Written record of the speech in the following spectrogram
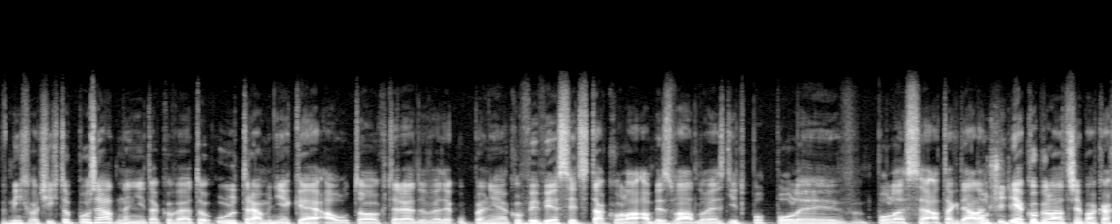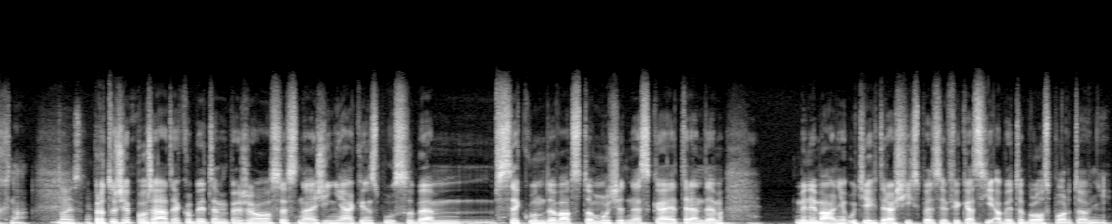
v mých očích to pořád není takové to ultra měkké auto, které dovede úplně jako vyvěsit ta kola, aby zvládlo jezdit po poli, po lese a tak dále, Určitě. jako byla třeba kachna. No jasně. Protože pořád jakoby ten Peugeot se snaží nějakým způsobem sekundovat tomu, že dneska je trendem minimálně u těch dražších specifikací, aby to bylo sportovní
